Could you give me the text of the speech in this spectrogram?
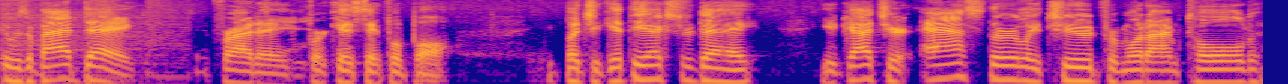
it was a bad day Friday for K State football, but you get the extra day you got your ass thoroughly chewed, from what I'm told,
